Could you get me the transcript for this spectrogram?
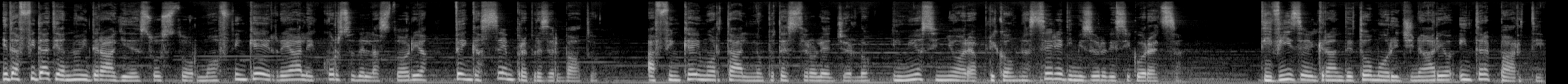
ed affidati a noi draghi del suo stormo affinché il reale corso della storia venga sempre preservato. Affinché i mortali non potessero leggerlo, il mio Signore applicò una serie di misure di sicurezza. Divise il grande tomo originario in tre parti.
